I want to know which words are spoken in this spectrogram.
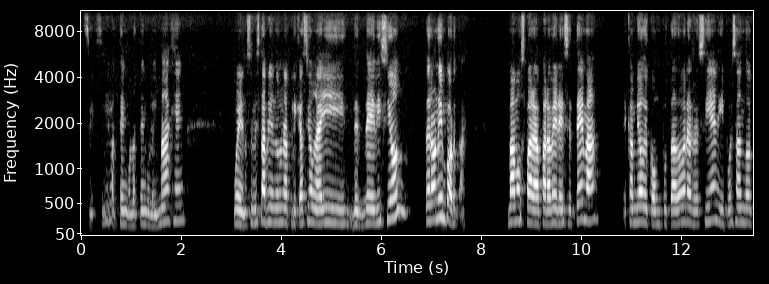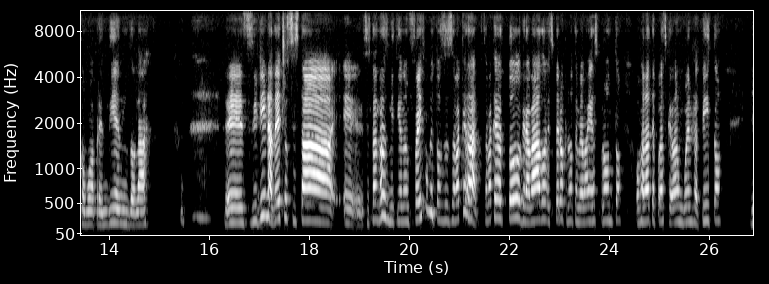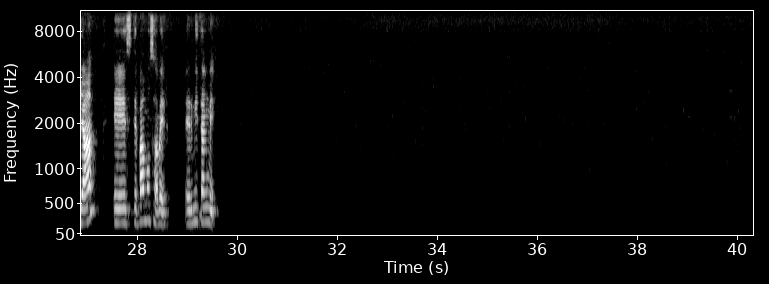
Sí, sí, la tengo, la tengo la imagen. Bueno, se me está abriendo una aplicación ahí de, edición, pero no importa. Vamos para, para ver ese tema. He cambiado de computadora recién y pues ando como aprendiéndola. Eh, Gina, de hecho, se está, eh, se está transmitiendo en Facebook, entonces se va a quedar, se va a quedar todo grabado. Espero que no te me vayas pronto. Ojalá te puedas quedar un buen ratito. ¿Ya? Este, vamos a ver, permítanme.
